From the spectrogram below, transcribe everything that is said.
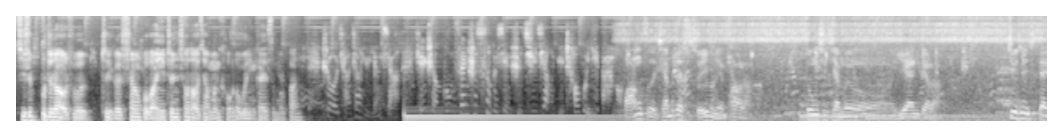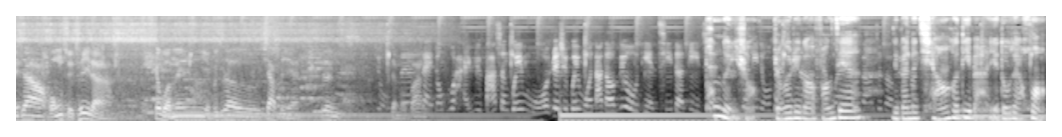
其实不知道说这个山火万一真烧到家门口了，我应该怎么办？受强降雨影响，全省共三十四个县市区降雨超过一百毫米。房子全部在水里面泡了，东西全部淹掉了，就是等下洪水退了，这我们也不知道下半年这怎么办。在东部海域发生规模、瑞士规模达到六点七的地震，砰的一声，整个这个房间里边的墙和地板也都在晃，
